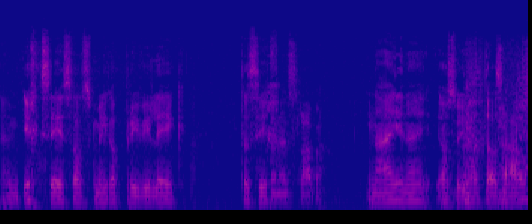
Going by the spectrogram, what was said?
ähm, ich sehe es als mega Privileg, dass ich, jetzt leben. nein, nein, also ja, das auch,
